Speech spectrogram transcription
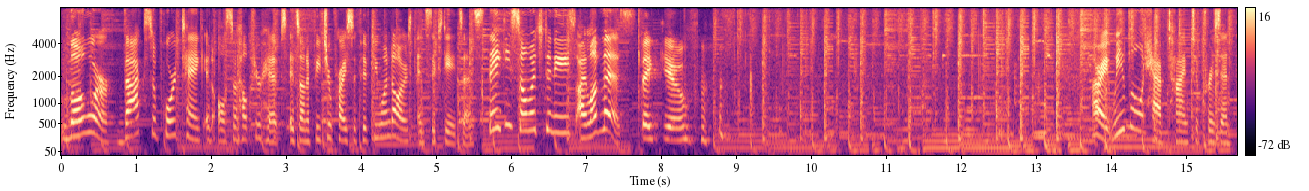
lower back support tank. It also helps your hips. It's on a feature price of $51.68. Thank you so much, Denise. I love this. Thank you. All right, we won't have time to present this.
